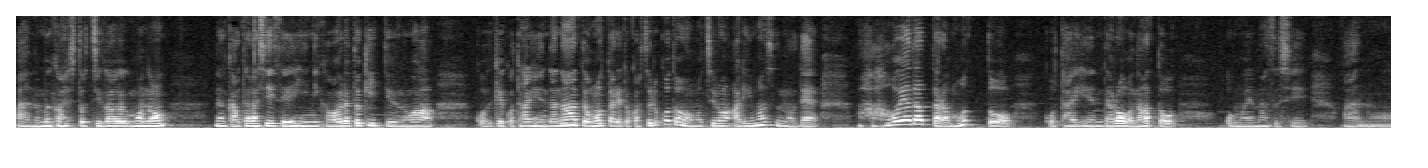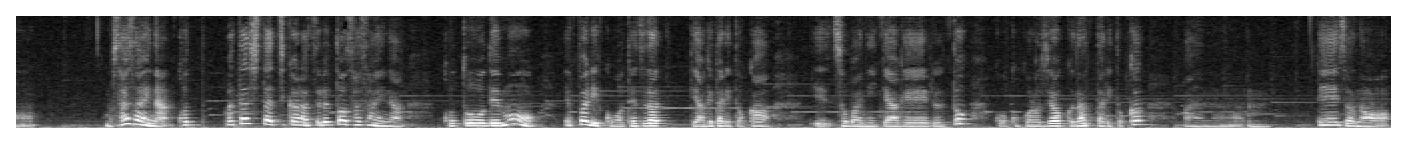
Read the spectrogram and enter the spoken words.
あの昔と違うものなんか新しい製品に変わる時っていうのはこう結構大変だなって思ったりとかすることももちろんありますので母親だったらもっとこう大変だろうなと思いますしあのもう些細なこ私たちからすると些細なことでもやっぱりこう手伝ってあげたりとかそばにいてあげるとこう心強くなったりとかあの、うん、でその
